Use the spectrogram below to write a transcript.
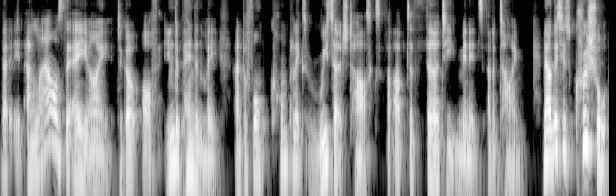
that it allows the AI to go off independently and perform complex research tasks for up to 30 minutes at a time. Now, this is crucial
